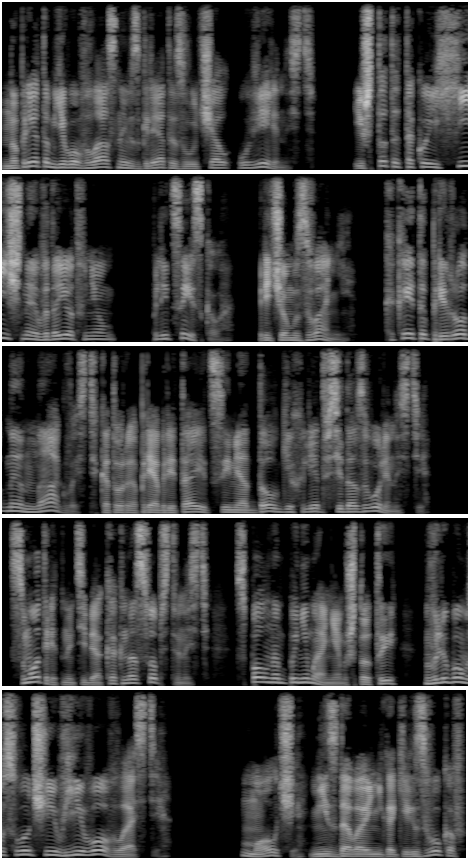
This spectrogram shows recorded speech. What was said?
но при этом его властный взгляд излучал уверенность. И что-то такое хищное выдает в нем полицейского, причем в звании. Какая-то природная наглость, которая приобретается ими от долгих лет вседозволенности. Смотрит на тебя, как на собственность, с полным пониманием, что ты в любом случае в его власти. Молча, не издавая никаких звуков,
